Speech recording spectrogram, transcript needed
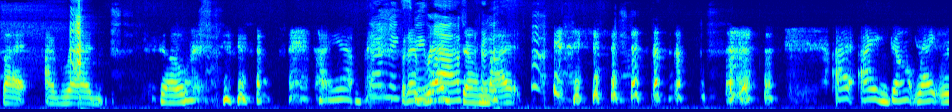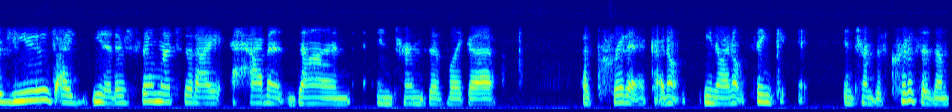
But I've read so I am, but I've read laugh, so much. I, I don't write reviews. I, you know, there's so much that I haven't done in terms of like a a critic. I don't, you know, I don't think in terms of criticism,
